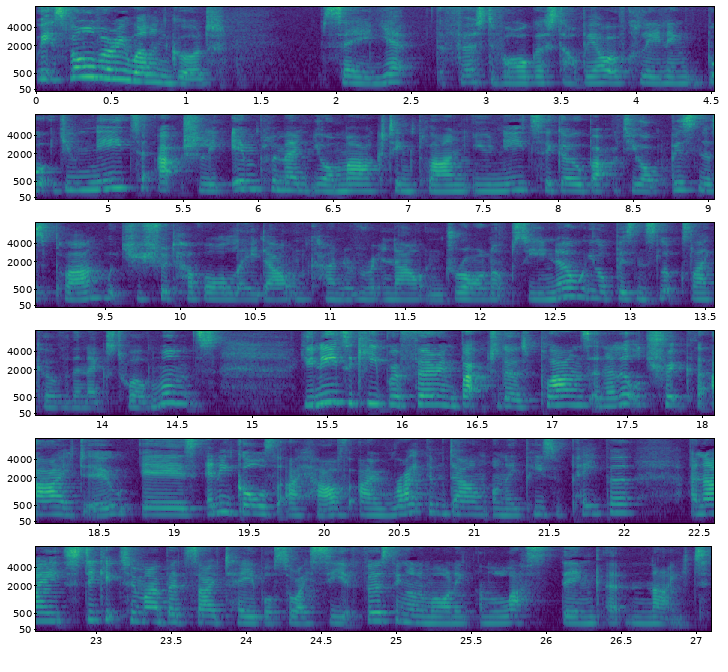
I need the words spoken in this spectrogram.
It's all very well and good saying, yep, the 1st of August I'll be out of cleaning, but you need to actually implement your marketing plan. You need to go back to your business plan, which you should have all laid out and kind of written out and drawn up so you know what your business looks like over the next 12 months. You need to keep referring back to those plans, and a little trick that I do is any goals that I have, I write them down on a piece of paper and I stick it to my bedside table so I see it first thing in the morning and last thing at night.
